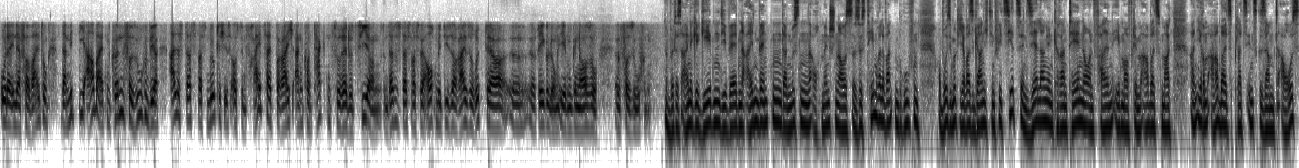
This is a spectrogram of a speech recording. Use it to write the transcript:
oder in der Verwaltung. Damit die arbeiten können, versuchen wir alles das, was möglich ist, aus dem Freizeitbereich an Kontakt Kontakten zu reduzieren. Und das ist das, was wir auch mit dieser Reiserückkehrregelung eben genauso äh, versuchen. Nun wird es einige geben, die werden einwenden, dann müssen auch Menschen aus systemrelevanten Berufen, obwohl sie möglicherweise gar nicht infiziert sind, sehr lange in Quarantäne und fallen eben auf dem Arbeitsmarkt an ihrem Arbeitsplatz insgesamt aus.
